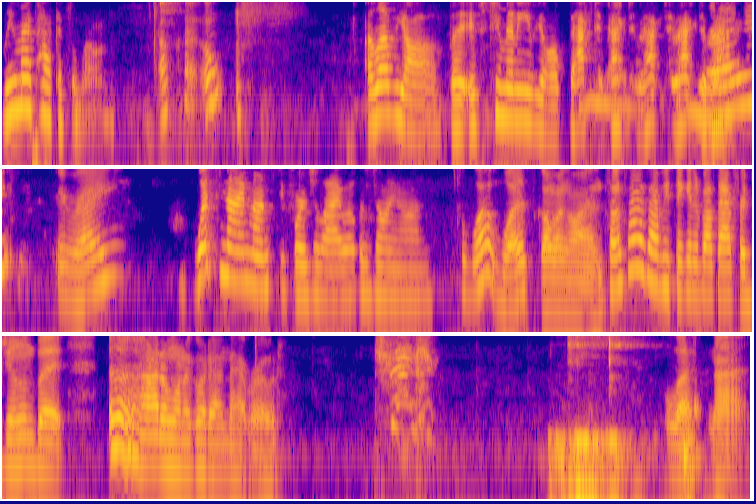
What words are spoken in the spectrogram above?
Leave my pockets alone. Okay. Oh. I love y'all, but it's too many of y'all back to back to back to back to back. Right. Right. What's nine months before July? What was going on? What was going on? Sometimes I'll be thinking about that for June, but ugh, I don't want to go down that road. Let's not.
